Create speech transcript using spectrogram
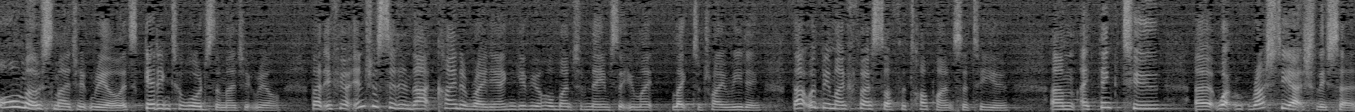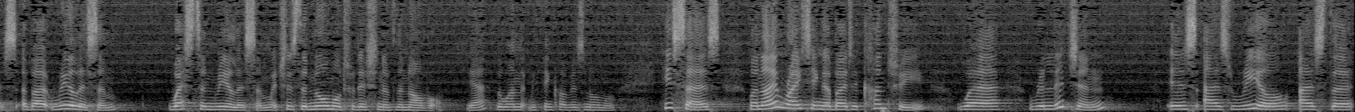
almost magic real. It's getting towards the magic real. But if you're interested in that kind of writing, I can give you a whole bunch of names that you might like to try reading. That would be my first off the top answer to you. Um, I think, too, uh, what Rushdie actually says about realism, Western realism, which is the normal tradition of the novel, yeah, the one that we think of as normal. He says, when I'm writing about a country where religion is as real as the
